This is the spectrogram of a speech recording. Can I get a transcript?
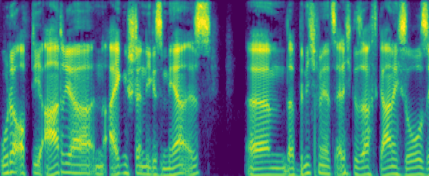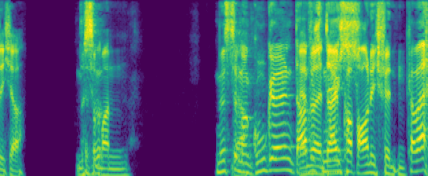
oder ob die Adria ein eigenständiges Meer ist. Ähm, da bin ich mir jetzt ehrlich gesagt gar nicht so sicher. Müsste also, man Müsste ja. man googeln, darf wir ich in nicht. deinem Kopf auch nicht finden. Kann man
